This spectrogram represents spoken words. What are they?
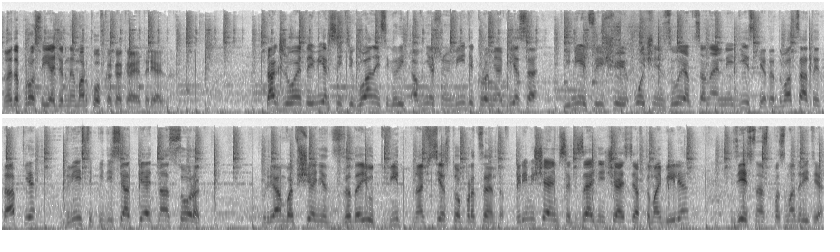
Но это просто ядерная морковка какая-то реально. Также у этой версии Tiguan, если говорить о внешнем виде, кроме обвеса, имеются еще и очень злые опциональные диски. Это 20 тапки, 255 на 40. Прям вообще они задают вид на все 100%. Перемещаемся к задней части автомобиля. Здесь у нас, посмотрите,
